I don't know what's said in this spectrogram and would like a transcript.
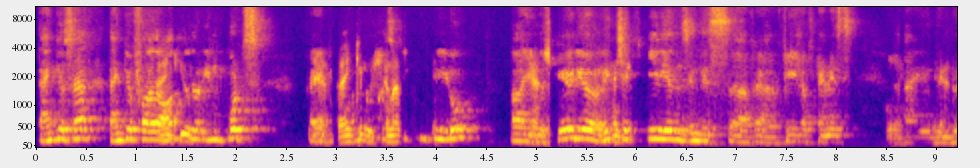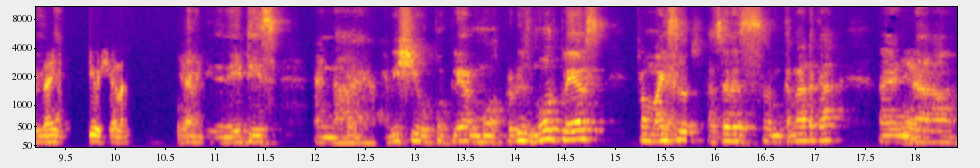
thank you, sir. Thank you for thank all you. your inputs. Yeah, thank you, Shana. To you. Uh, you shared your rich experience in this uh, field of tennis. Yeah. You've been yeah. doing Thank you, Shana. Yeah. 70s and 80s. And I wish you player more, produce more players from Mysore as well as from Karnataka. And uh,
